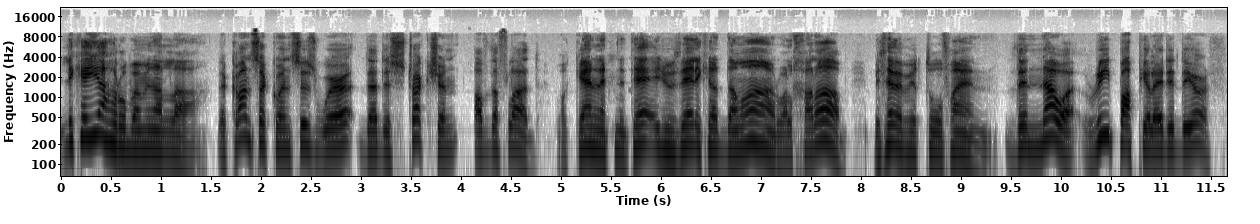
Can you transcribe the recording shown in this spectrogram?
لكي يهرب من الله The consequences were the destruction of the flood. وكانت نتائج ذلك الدمار والخراب بسبب الطوفان Then Noah repopulated the earth.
